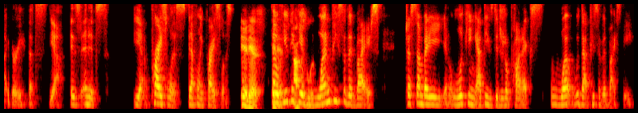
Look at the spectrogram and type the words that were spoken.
I agree. That's yeah is and it's yeah priceless definitely priceless. It is. So it if you could Absolutely. give one piece of advice to somebody you know looking at these digital products what would that piece of advice be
